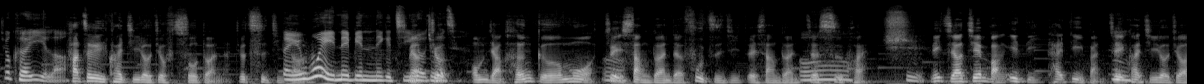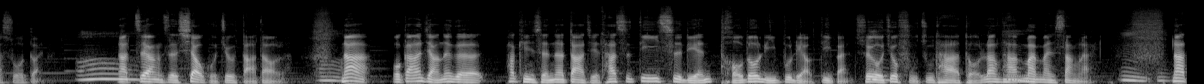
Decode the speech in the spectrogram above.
就可以了，它这一块肌肉就缩短了，就刺激了。等于胃那边的那个肌肉就，就我们讲横膈膜最上端的腹直肌最上端、嗯、这四块，是你只要肩膀一离开地板，这一块肌肉就要缩短。哦、嗯，那这样子效果就达到了。哦，那我刚刚讲那个帕金森那大姐，她是第一次连头都离不了地板，所以我就辅助她的头，让她慢慢上来。嗯，嗯那。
